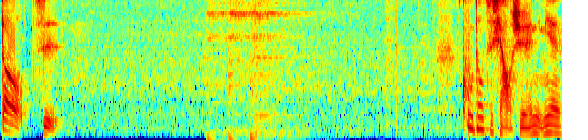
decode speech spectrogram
豆子，酷豆子小学里面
